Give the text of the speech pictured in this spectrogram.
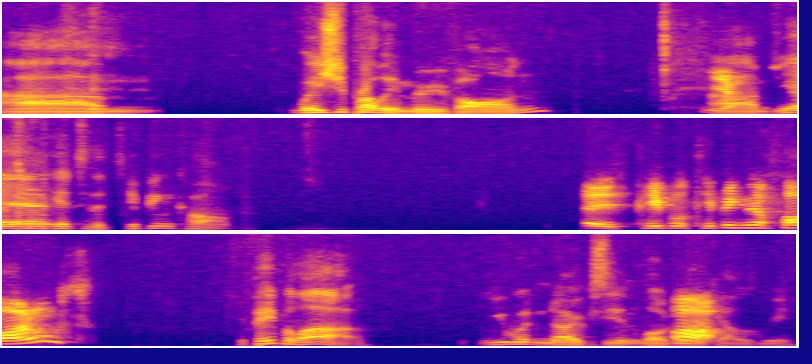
Um, we should probably move on. Yeah. Um, do you guys Yeah. want to get to the tipping comp? Is people tipping the finals? The people are. You wouldn't know because you didn't log Oh. in, Kelsby.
